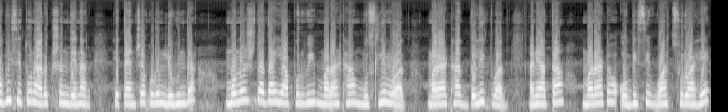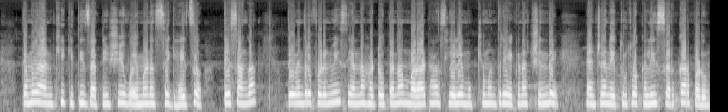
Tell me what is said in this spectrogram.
ओबीसीतून आरक्षण देणार हे त्यांच्याकडून लिहून द्या. मनोजदादा यापूर्वी मराठा मुस्लिमवाद मराठा दलितवाद आणि आता मराठा ओबीसी वाद सुरू आहे त्यामुळे आणखी किती जातींशी वैमनस्य घ्यायचं ते सांगा. देवेंद्र फडणवीस यांना हटवताना मराठा असलेले मुख्यमंत्री एकनाथ शिंदे यांच्या नेतृत्वाखाली सरकार पाडून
